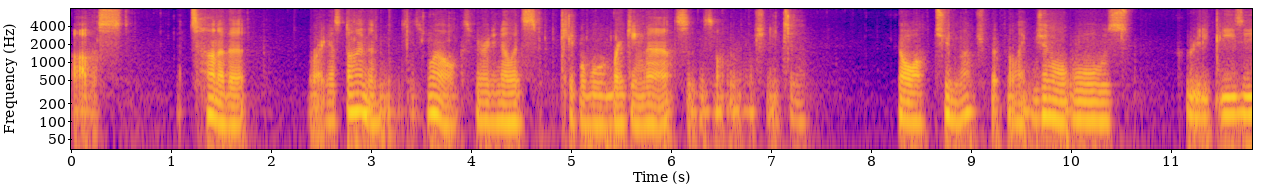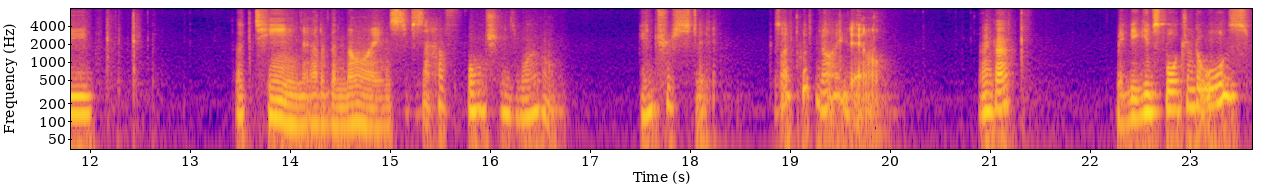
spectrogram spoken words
harvest a ton of it? Or I guess diamonds as well, because we already know it's capable of breaking that, so there's not really much need to show off too much, but for like general ores, pretty easy. 13 out of the 9, so does that have fortune as well? Interesting, because I put 9 down. Okay. Maybe it gives fortune to ores?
